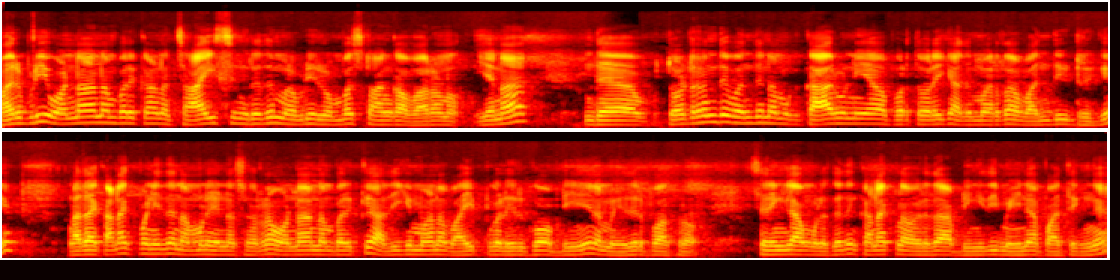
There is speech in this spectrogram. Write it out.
மறுபடியும் ஒன்றாம் நம்பருக்கான சாய்ஸுங்கிறது மறுபடியும் ரொம்ப ஸ்ட்ராங்காக வரணும். ஏன்னா இந்த தொடர்ந்து வந்து நமக்கு கார்வனியாவை பொறுத்த வரைக்கும் அது மாதிரி தான் வந்துகிட்டு இருக்கு. அதை கனெக்ட் பண்ணி தான் நம்மளும் என்ன சொல்கிறோம் ஒன்றாம் நம்பருக்கு அதிகமான வாய்ப்புகள் இருக்கும் அப்படின்னு நம்ம எதிர்பார்க்குறோம். சரிங்களா? உங்களுக்கு எதுவும் கணக்கில் வருதா அப்படிங்கிறது மெயினாக பார்த்துக்குங்க.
